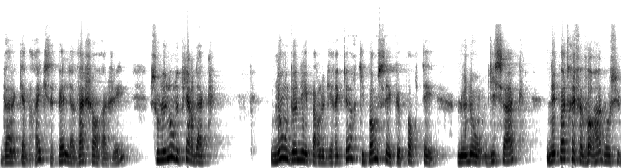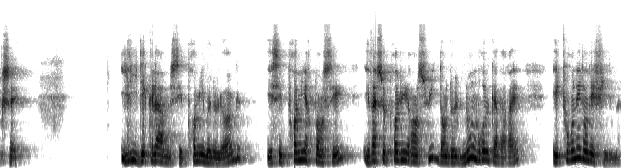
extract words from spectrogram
d'un cabaret qui s'appelle La Vache Enragée, sous le nom de Pierre Dac, nom donné par le directeur qui pensait que porter le nom d'Isaac n'est pas très favorable au succès. Il y déclame ses premiers monologues et ses premières pensées et va se produire ensuite dans de nombreux cabarets et tourner dans des films.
